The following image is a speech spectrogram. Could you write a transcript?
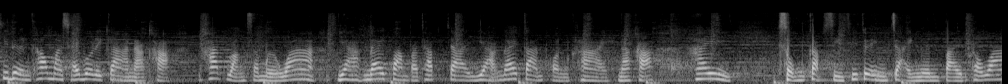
ที่เดินเข้ามาใช้บริการนะคะคาดหวังเสมอว่าอยากได้ความประทับใจ อยากได้การผ่อนคลายนะคะ ให้ สมกับสิ่งที่ตัวเองจ่ายเงินไป เพราะว่า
